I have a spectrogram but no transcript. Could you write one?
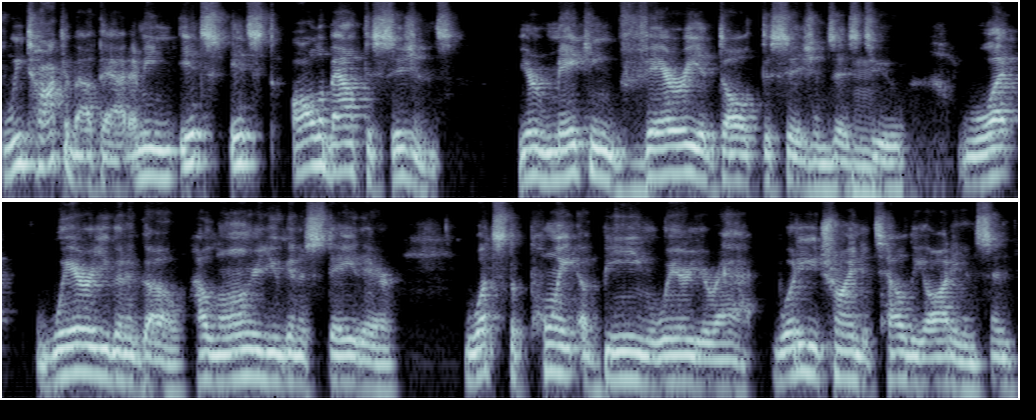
we talked about that. I mean, it's it's all about decisions. You're making very adult decisions as mm. to what where are you going to go? How long are you going to stay there? what's the point of being where you're at? What are you trying to tell the audience? And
